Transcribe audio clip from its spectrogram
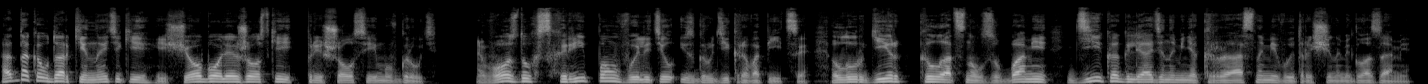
Однако удар кинетики, еще более жесткий, пришелся ему в грудь. Воздух с хрипом вылетел из груди кровопийцы. Лургир клацнул зубами, дико глядя на меня красными вытращенными глазами.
